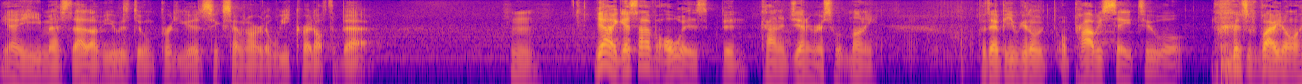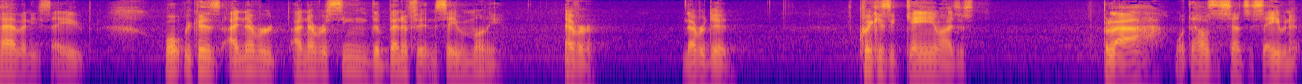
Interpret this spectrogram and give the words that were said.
yeah, he messed that up. He was doing pretty good, six, seven hundred a week right off the bat. Hmm. Yeah, I guess I've always been kind of generous with money. But then people could probably say too, well, That's why I don't have any saved. Well, because I never I never seen the benefit in saving money. Ever. Never did. Quick as it came, I just blah. What the hell's the sense of saving it?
